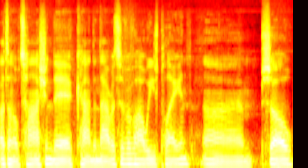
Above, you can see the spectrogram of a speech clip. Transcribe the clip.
I don't know tarnishing their kind of narrative of how he's playing. Um, so.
